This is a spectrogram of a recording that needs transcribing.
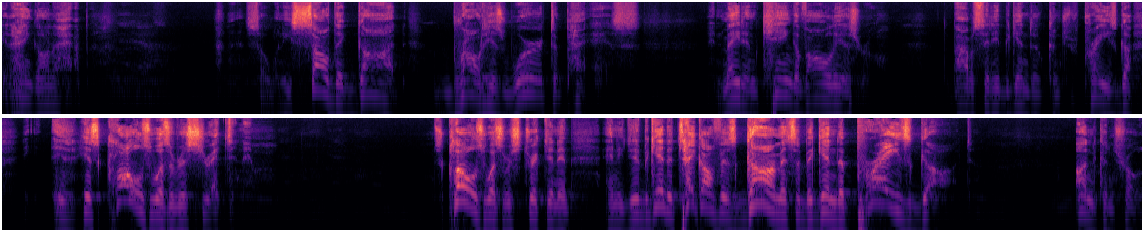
it ain't gonna happen. So when he saw that God brought his word to pass and made him king of all Israel, the Bible said he began to praise God. His clothes was restricting him. His clothes was restricting him. And he began to take off his garments and begin to praise God uncontrollably.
